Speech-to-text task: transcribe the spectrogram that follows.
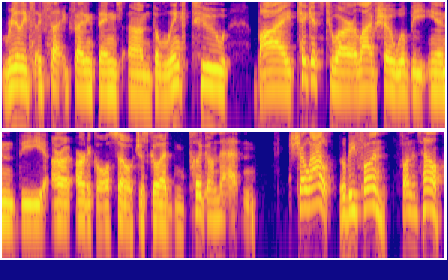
really ex- exciting things. Um, the link to buy tickets to our live show will be in the uh, article. So just go ahead and click on that and show out. It'll be fun, fun as hell.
